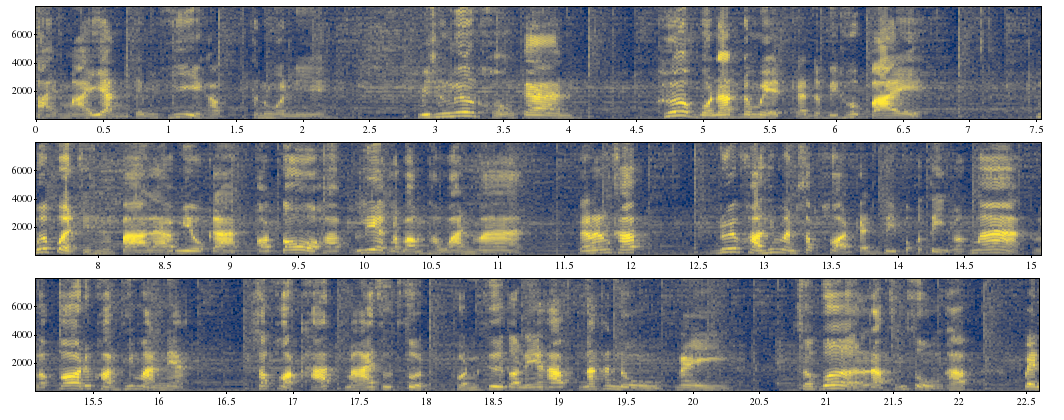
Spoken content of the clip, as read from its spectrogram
สายไม้อย่างเต็มที่ครับธนูอันนี้ มีทั้งเรื่องของการเพิ่มโบนัสดาเมจการโจมตีทั่วไป เมื่อเปิดจิตแห่งป่าแล้วมีโอกาสออโต้ครับเรียกระบำถาวันมา ดังนั้นครับด้วยความที่มันซัพพอร์ตการโจมตีปกติมากๆ แล้วก็ด้วยความที่มันเนี่ยซัพพอร์ตทัชไม้สุดๆ ผลคือตอนนี้ครับนักธนูในเซิร์ฟเวอร์ระดับสูงๆครับเป็น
